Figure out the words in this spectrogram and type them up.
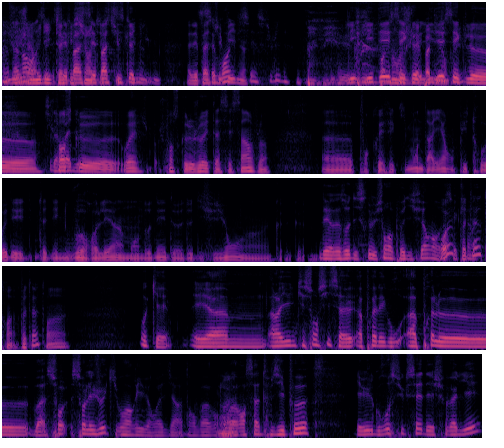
Non, non, c'est pas, pas stupide. stupide. Elle est pas C'est moi stupide. L'idée, c'est je que, l'idée, c'est que le, je pense que, ouais, je pense que le jeu est assez simple. euh, pour qu'effectivement derrière on puisse trouver des- peut-être des nouveaux relais à un moment donné de, de diffusion. euh, que- que- Des réseaux de distribution un peu différents. Ouais, c'est clair. peut-être, peut-être. ouais. Ok. Et euh, alors il y a une question aussi, c'est après les gros, après le, bah, sur, sur les jeux qui vont arriver, on va dire. Attends, on va, on va avancer un tout petit peu. Il y a eu le gros succès des Chevaliers.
